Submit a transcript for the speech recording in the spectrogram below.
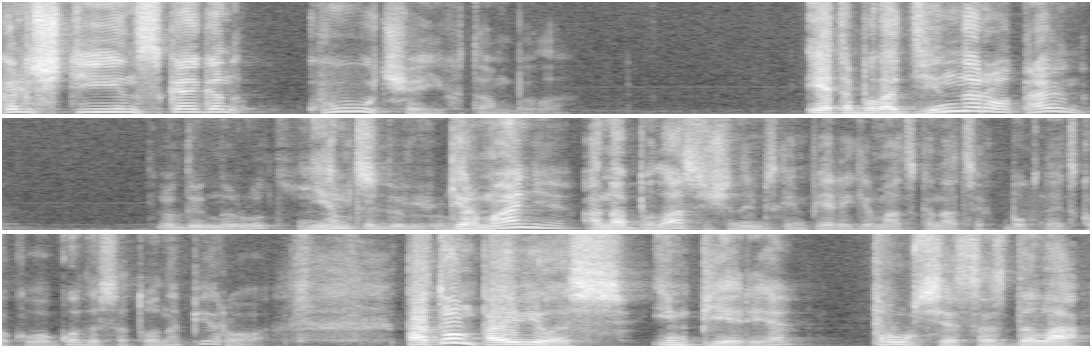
Гольштинская, Ган... куча их там было. И это был один народ, правильно? Один народ, Немцы. Германия, она была Священная Римская империя, германская нация, бог знает с какого года, Сатона первого. Потом появилась империя, Пруссия создала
